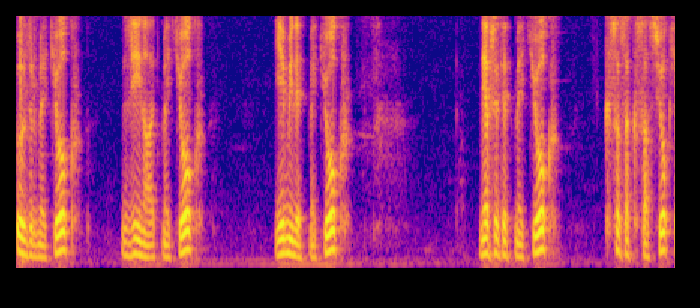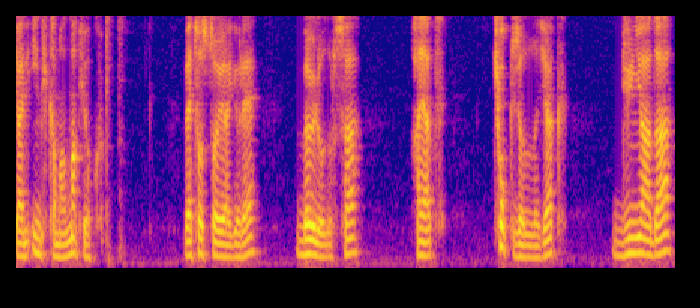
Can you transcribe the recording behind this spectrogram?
öldürmek yok, zina etmek yok, yemin etmek yok, nefret etmek yok, kısasa kısas yok yani intikam almak yok. Ve Tolstoy'a göre böyle olursa hayat çok güzel olacak. Dünyada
